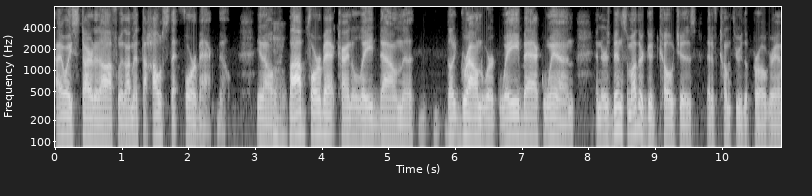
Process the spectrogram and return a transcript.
I always started off with I'm at the house that Forback built. You know, mm-hmm. Bob Forback kind of laid down the the groundwork way back when, and there's been some other good coaches that have come through the program.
